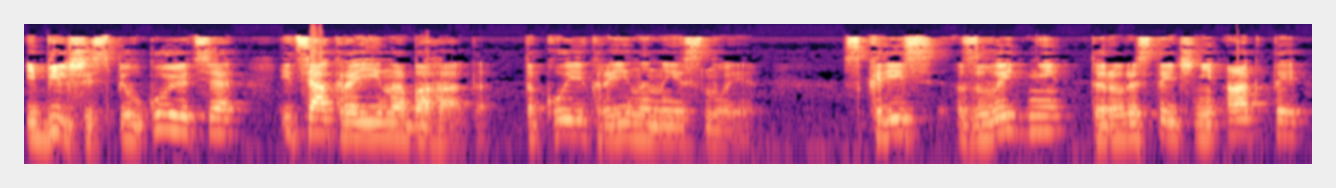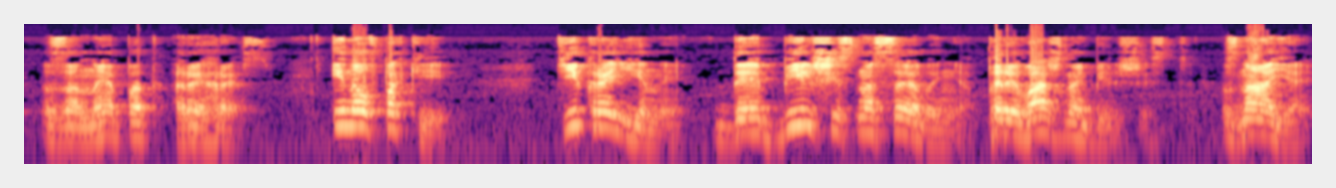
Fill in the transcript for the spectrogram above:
і більшість спілкуються, і ця країна багата. Такої країни не існує. Скрізь злидні терористичні акти, занепад, регрес. І навпаки, ті країни, де більшість населення, переважна більшість, знає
